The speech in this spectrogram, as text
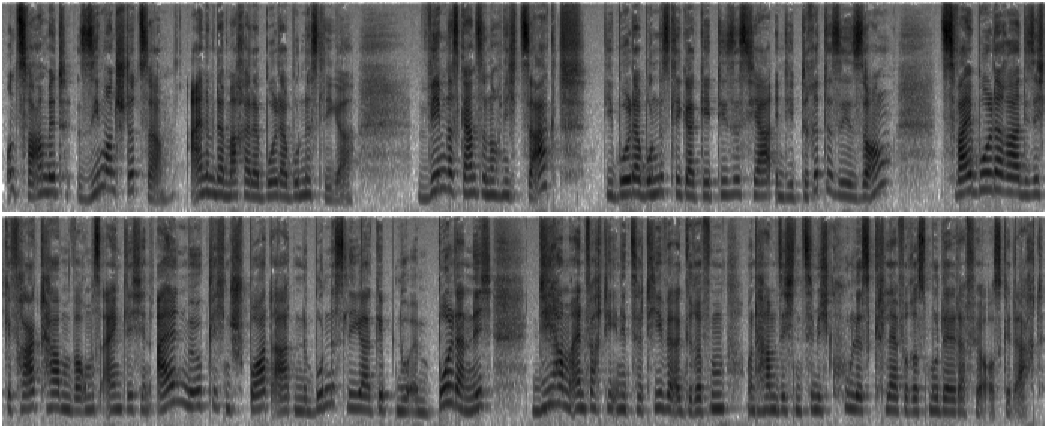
und zwar mit Simon Stützer, einem der Macher der Boulder Bundesliga. Wem das Ganze noch nicht sagt, die Boulder Bundesliga geht dieses Jahr in die dritte Saison. Zwei Boulderer, die sich gefragt haben, warum es eigentlich in allen möglichen Sportarten eine Bundesliga gibt, nur im Bouldern nicht, die haben einfach die Initiative ergriffen und haben sich ein ziemlich cooles, cleveres Modell dafür ausgedacht.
